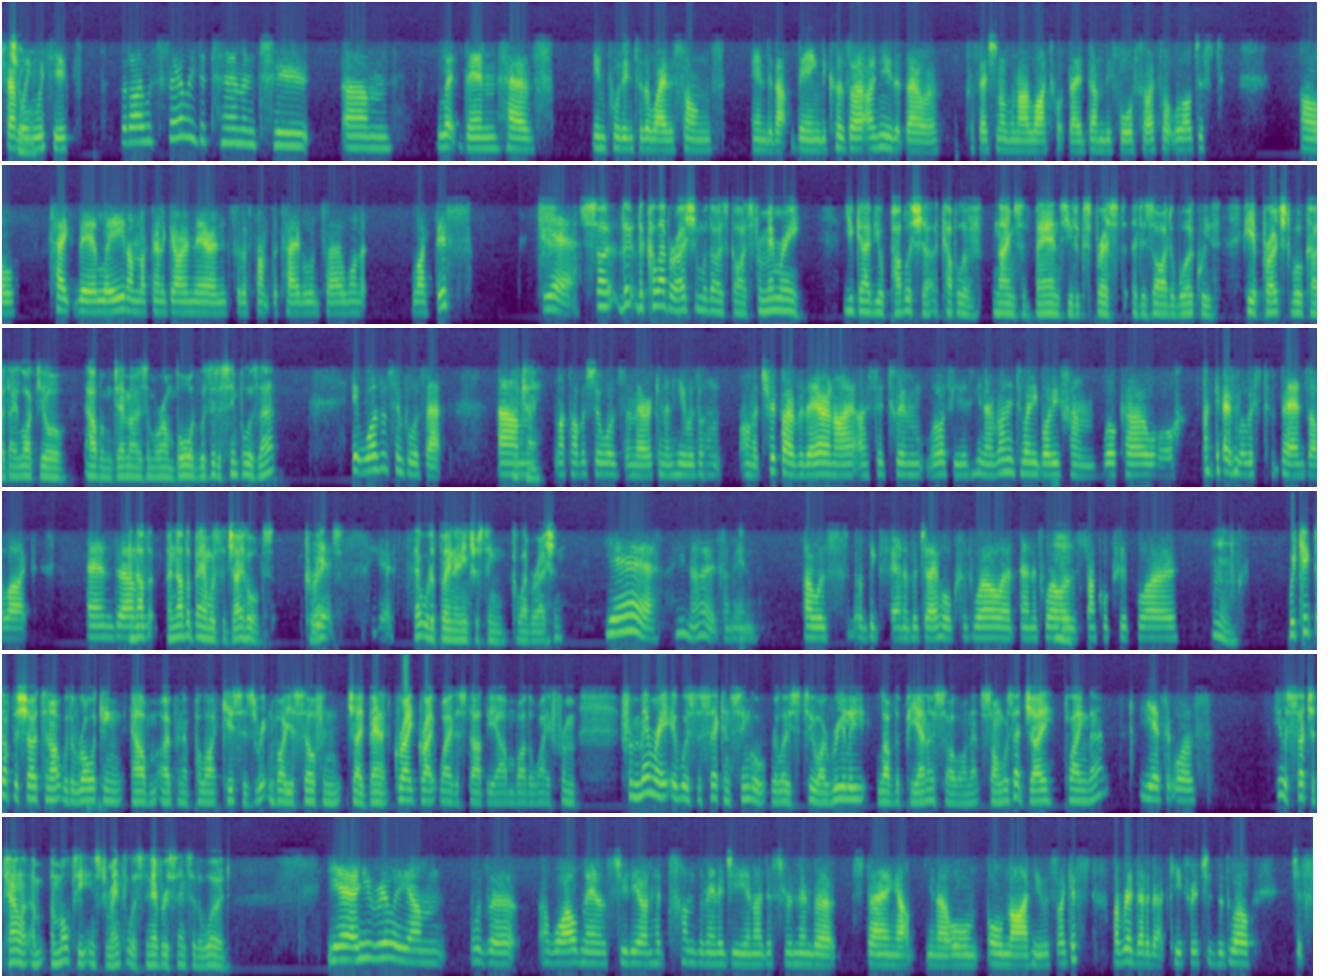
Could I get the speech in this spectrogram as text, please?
traveling sure. with you. But I was fairly determined to um, let them have input into the way the songs ended up being because I, I knew that they were professionals and I liked what they'd done before. So I thought, well, I'll just, I'll take their lead. I'm not going to go in there and sort of thump the table and say, I want it like this. Yeah. So the the collaboration with those guys, from memory, you gave your publisher a couple of names of bands you'd expressed a desire to work with. He approached Wilco. They liked your album demos and were on board. Was it as simple as that? It was as simple as that. Um, okay. My publisher was American, and he was on on a trip over there, and I, I said to him, "Well, if you you know run into anybody from Wilco, or I gave him a list of bands I liked." And um, another another band was the Jayhawks, correct? Yes, yes. That would have been an interesting collaboration. Yeah, who knows? I mean, I was a big fan of the Jayhawks as well, and, and as well mm. as Uncle Tupelo. Mm. We kicked off the show tonight with a rollicking album opener, Polite Kisses, written by yourself and Jay Bennett. Great, great way to start the album, by the way. From from memory, it was the second single released too. I really love the piano solo on that song. Was that Jay playing that? Yes, it was. He was such a talent, a, a multi instrumentalist in every sense of the word. Yeah, he really um, was a, a wild man in the studio and had tons of energy. And I just remember staying up, you know, all all night. He was, I guess, I read that about Keith Richards as well. Just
